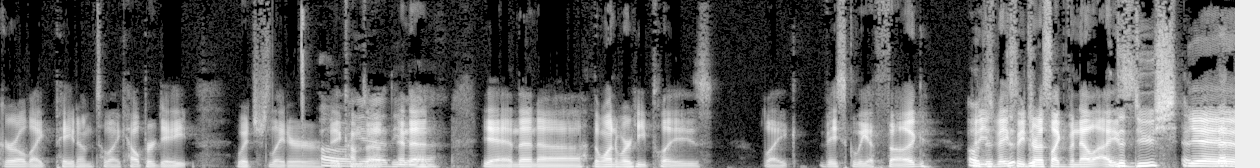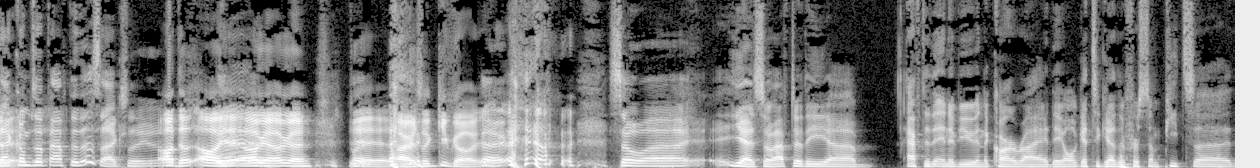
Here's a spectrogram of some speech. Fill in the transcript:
girl like paid him to like help her date, which later Oh, it comes yeah, up. the, and then uh, yeah, and then uh, the one where he plays like basically a thug. Oh, he's the- basically the- dressed like Vanilla Ice. the douche Yeah, that, yeah, that comes up after this actually Oh, the, oh yeah. Yeah. Okay, okay. But- yeah, yeah. All right, so keep going. Right. so uh, yeah, so after the uh, after the interview and the car ride, they all get together for some pizza.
